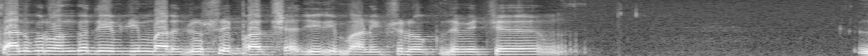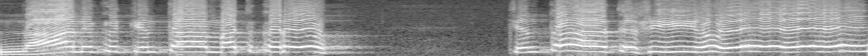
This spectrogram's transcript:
ਧੰਨ ਗੁਰੂ ਅੰਗਦ ਦੇਵ ਜੀ ਮਹਾਰਾਜ ਉਸੇ ਪਾਤਸ਼ਾਹ ਜੀ ਦੀ ਬਾਣੀ ਸ਼ਲੋਕ ਦੇ ਵਿੱਚ, ਨਾਨਕ ਚਿੰਤਾ ਮਤ ਕਰੋ, ਚਿੰਤਾ ਤਸੀ ਹੋਏ।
